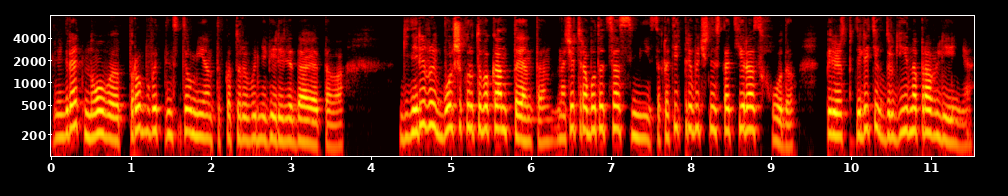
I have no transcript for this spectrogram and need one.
Внедрять новое, пробовать инструменты, в которые вы не верили до этого. Генерировать больше крутого контента, начать работать со СМИ, сократить привычные статьи расходов, перераспределить их в другие направления,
